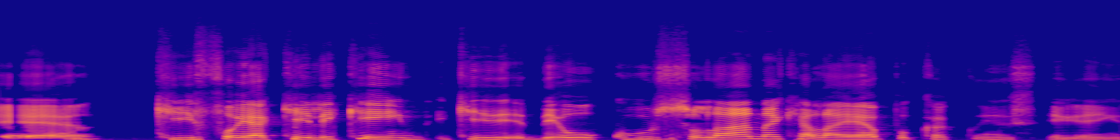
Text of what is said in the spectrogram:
é, que foi aquele que, que deu o curso lá naquela época, em, em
